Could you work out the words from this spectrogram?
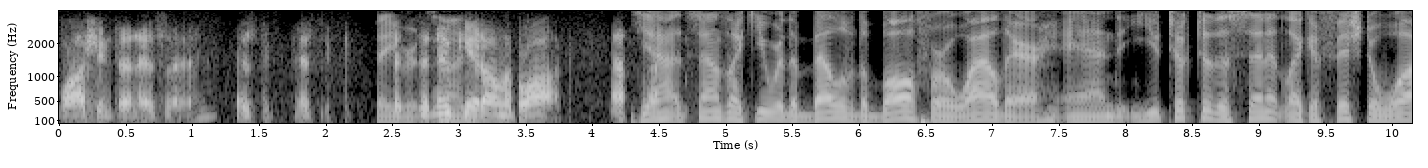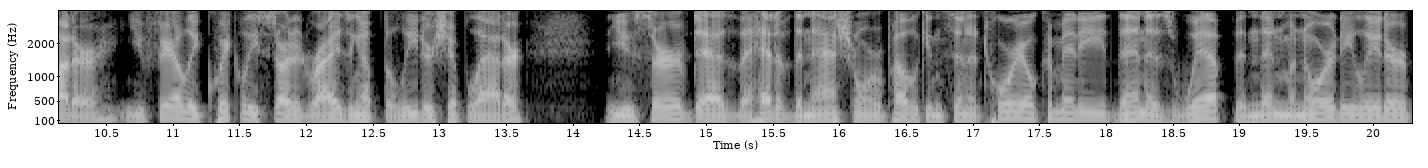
Washington as a, as the, as the, the, the new kid on the block. yeah, it sounds like you were the belle of the ball for a while there, and you took to the Senate like a fish to water. You fairly quickly started rising up the leadership ladder. You served as the head of the National Republican Senatorial Committee, then as whip, and then minority leader,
